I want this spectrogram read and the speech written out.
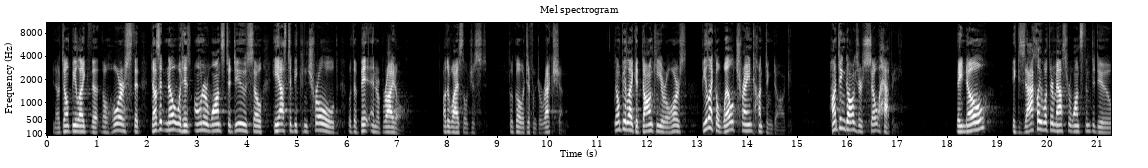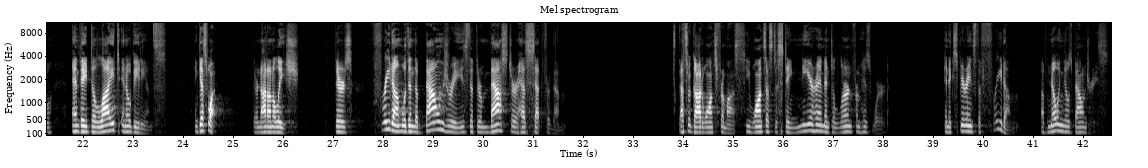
You know, don't be like the, the horse that doesn't know what his owner wants to do, so he has to be controlled with a bit and a bridle. Otherwise, they'll just they'll go a different direction. Don't be like a donkey or a horse. Be like a well trained hunting dog. Hunting dogs are so happy. They know exactly what their master wants them to do, and they delight in obedience. And guess what? They're not on a leash. There's freedom within the boundaries that their master has set for them. That's what God wants from us. He wants us to stay near Him and to learn from His Word and experience the freedom of knowing those boundaries.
